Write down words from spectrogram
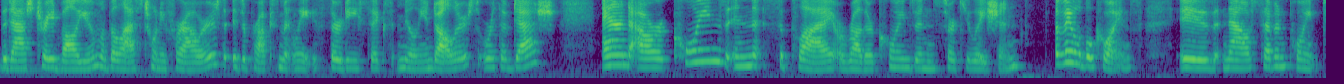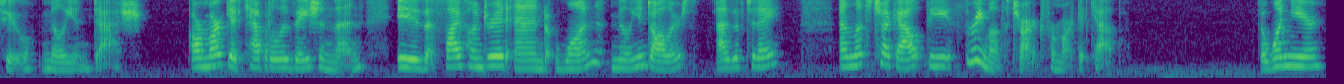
The Dash trade volume of the last 24 hours is approximately $36 million worth of Dash, and our coins in supply, or rather coins in circulation, available coins, is now 7.2 million Dash. Our market capitalization then is $501 million as of today. And let's check out the three month chart for market cap, the one year,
